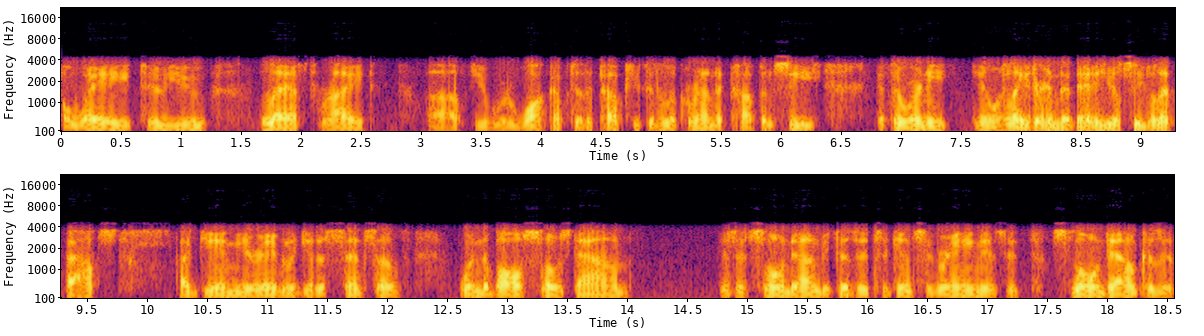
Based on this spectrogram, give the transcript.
away to you, left, right. Uh, if you were to walk up to the cup, you could look around the cup and see if there were any, you know, later in the day, you'll see lip outs. Again, you're able to get a sense of when the ball slows down. Is it slowing down because it's against the grain? Is it slowing down because it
